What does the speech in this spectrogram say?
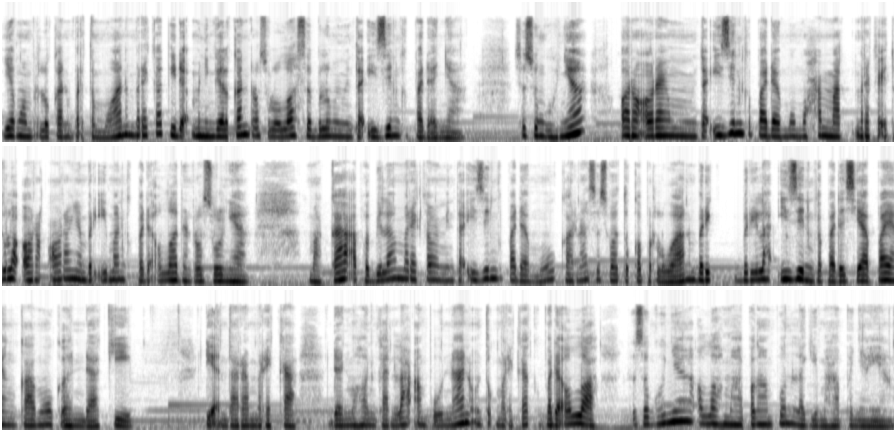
yang memerlukan pertemuan, mereka tidak meninggalkan Rasulullah sebelum meminta izin kepadanya. Sesungguhnya orang-orang yang meminta izin kepadamu Muhammad, mereka itulah orang-orang yang beriman kepada Allah dan Rasulnya. Maka apabila mereka meminta izin kepadamu karena sesuatu keperluan, beri, berilah izin kepada siapa yang kamu kehendaki di antara mereka dan mohonkanlah ampunan untuk mereka kepada Allah. Sesungguhnya Allah Maha Pengampun lagi Maha Penyayang.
